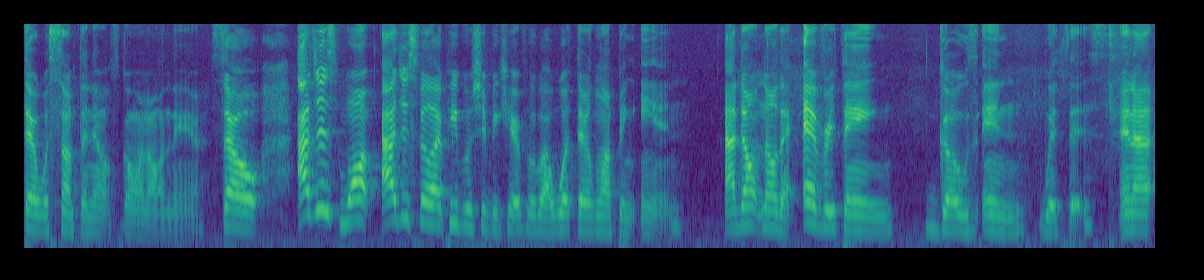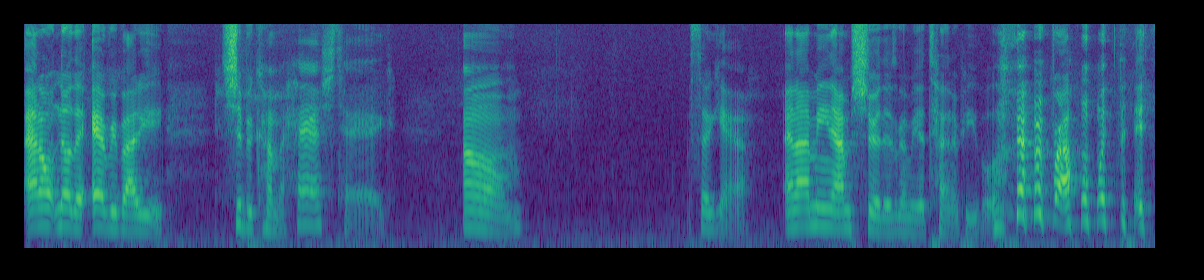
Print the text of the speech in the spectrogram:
there was something else going on there. So I just want I just feel like people should be careful about what they're lumping in. I don't know that everything goes in with this. And I, I don't know that everybody should become a hashtag. Um so yeah. And I mean I'm sure there's gonna be a ton of people have a problem with this.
